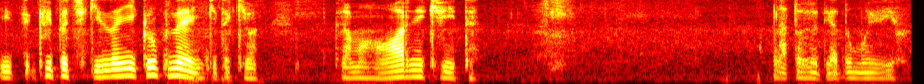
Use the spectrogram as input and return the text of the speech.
І ці квіточки на ній крупненькі такі от. Прямо гарні квіти. На то от, я думаю, їх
